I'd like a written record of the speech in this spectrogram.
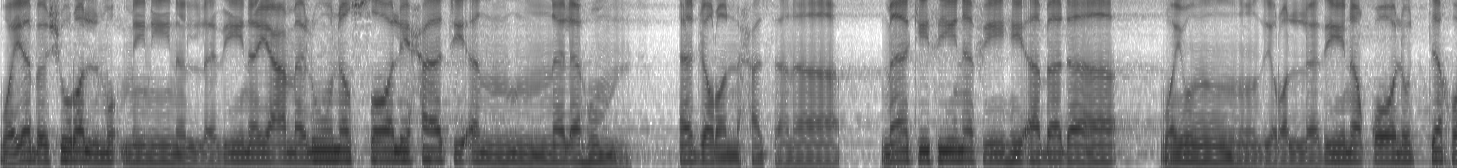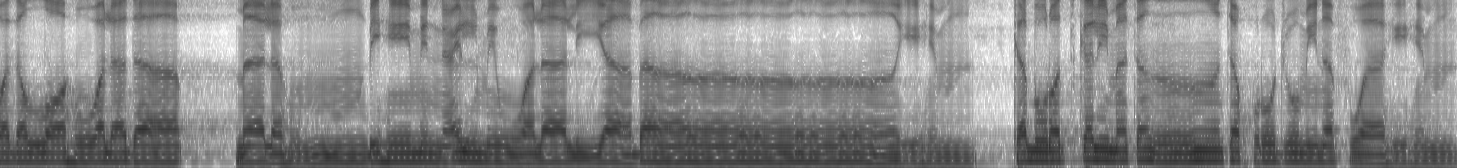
ويبشر المؤمنين الذين يعملون الصالحات أن لهم أجرا حسنا ماكثين فيه أبدا. وينذر الذين قالوا اتخذ الله ولدا ما لهم به من علم ولا ليابائهم. كبرت كلمة تخرج من أفواههم.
